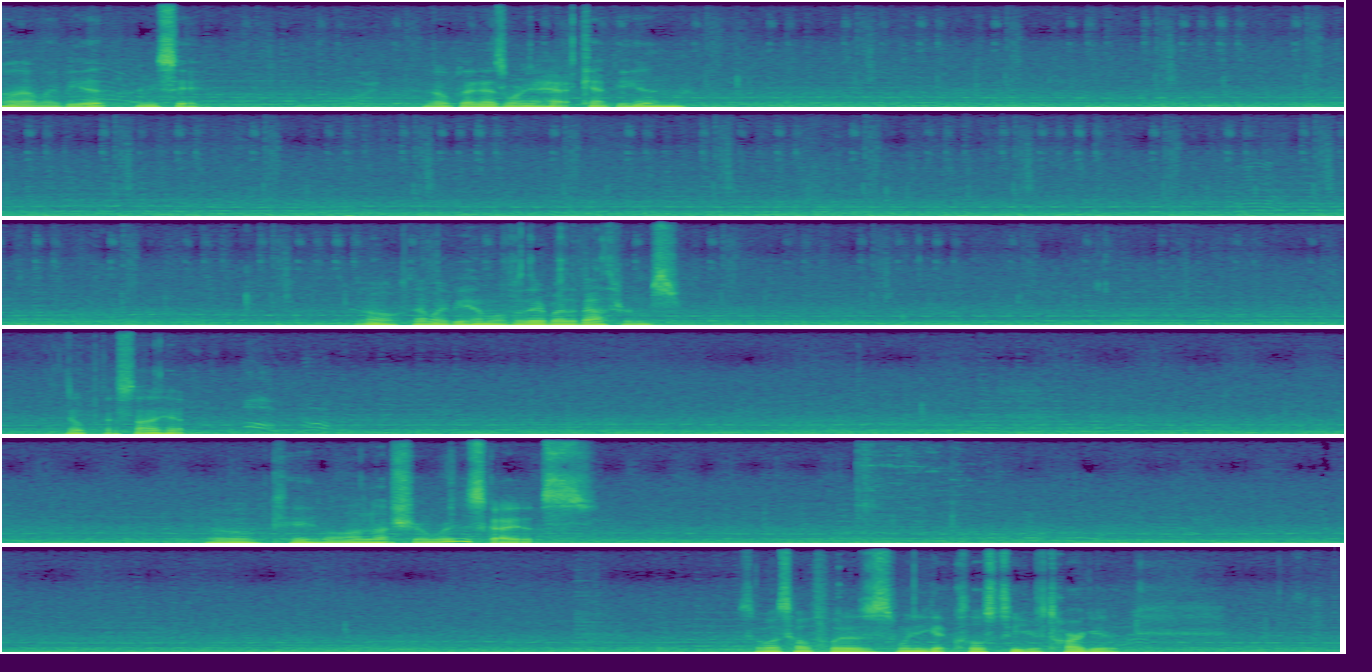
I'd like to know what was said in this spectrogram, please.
Oh, that might be it. Let me see. Nope, that guy's wearing a hat. Can't be him. Oh, that might be him over there by the bathrooms. Nope, that's not him. Okay, well I'm not sure where this guy is. So what's helpful is when you get close to your target,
